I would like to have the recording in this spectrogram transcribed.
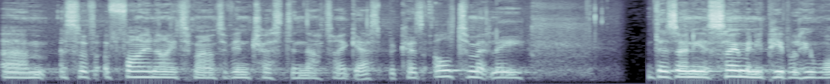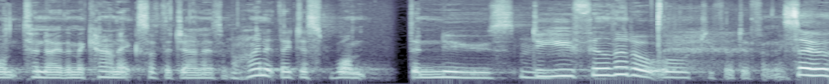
um, a sort of a finite amount of interest in that, I guess? Because ultimately, there's only so many people who want to know the mechanics of the journalism behind it. They just want the news. Mm. Do you feel that, or, or, do you feel differently? So,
